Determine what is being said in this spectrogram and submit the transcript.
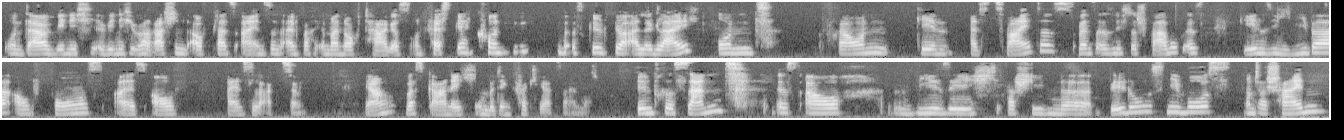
Und da wenig, wenig überraschend auf Platz eins sind einfach immer noch Tages- und Festgeldkonten. Das gilt für alle gleich. Und Frauen gehen als zweites, wenn es also nicht das Sparbuch ist, gehen sie lieber auf Fonds als auf Einzelaktien ja, was gar nicht unbedingt verkehrt sein muss. Interessant ist auch, wie sich verschiedene Bildungsniveaus unterscheiden.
